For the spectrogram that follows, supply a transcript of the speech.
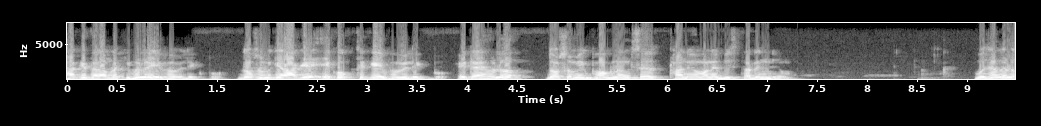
থাকে, তাহলে আমরা কীভাবে এইভাবে লিখব? দশমিকের আগে একক থেকে এইভাবে লিখব। এটাই হলো দশমিক ভগ্নাংশের স্থানীয় মানে বিস্তারের নিয়ম। বোঝা গেল?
